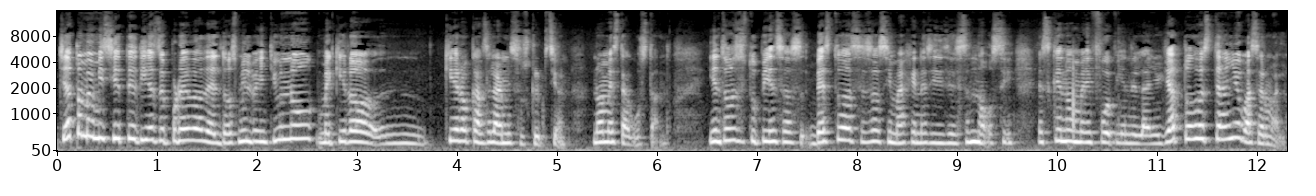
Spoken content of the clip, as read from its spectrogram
ya tomé mis siete días de prueba del 2021, me quiero, quiero cancelar mi suscripción, no me está gustando. Y entonces tú piensas, ves todas esas imágenes y dices, no, sí, es que no me fue bien el año, ya todo este año va a ser malo.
